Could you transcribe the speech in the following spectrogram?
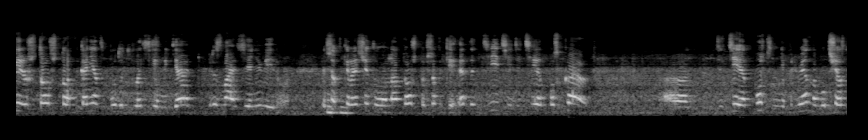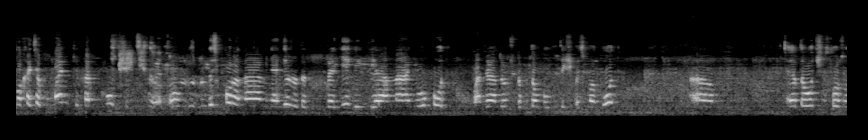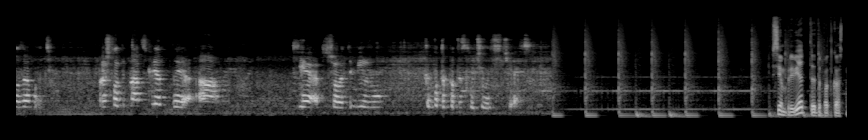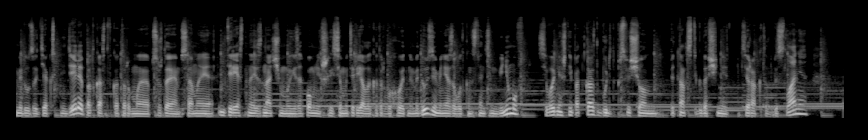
веришь в то, что наконец будут плохими. Я признаюсь, я не верила. Я все-таки рассчитывала на то, что все-таки это дети, детей отпускают. А, детей отпустят непременно. Вот сейчас мы хотя бы маленьких отпустят. До сих пор она меня держит, эта трагедия, и она не уходит, несмотря на то, что потом был 2008 год. А, это очень сложно забыть. Прошло 15 лет, и а, я все это вижу, как будто бы это случилось сейчас. Всем привет, это подкаст «Медуза. Текст недели», подкаст, в котором мы обсуждаем самые интересные, значимые и запомнившиеся материалы, которые выходят на «Медузе». Меня зовут Константин Бенюмов. Сегодняшний подкаст будет посвящен 15-й годовщине теракта в Беслане,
